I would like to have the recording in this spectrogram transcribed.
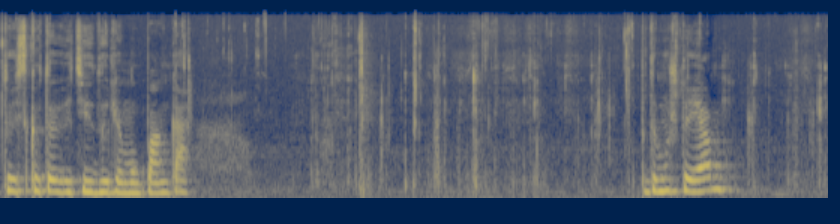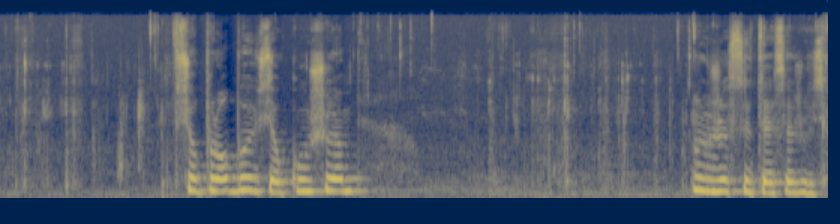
То есть готовить еду для мукбанка. Потому что я все пробую, все кушаю. Уже сытая сажусь.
